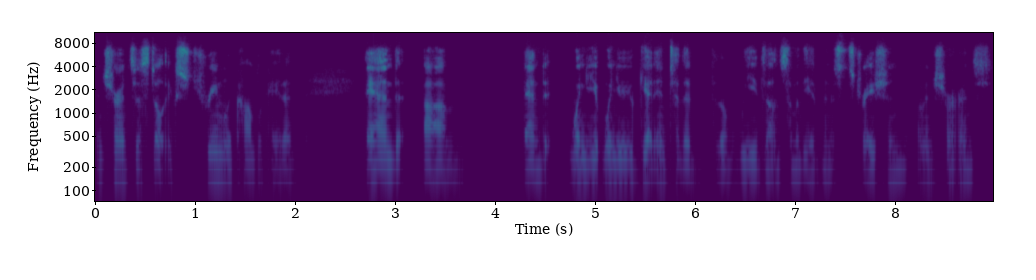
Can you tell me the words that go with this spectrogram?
Insurance is still extremely complicated, and um, and when you when you get into the the weeds on some of the administration of insurance,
